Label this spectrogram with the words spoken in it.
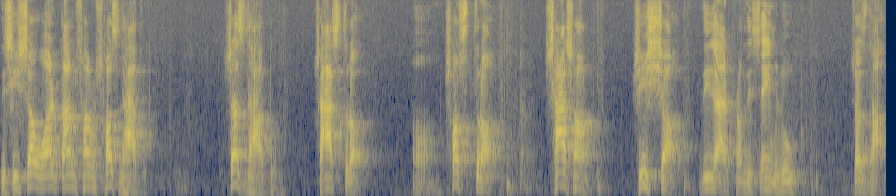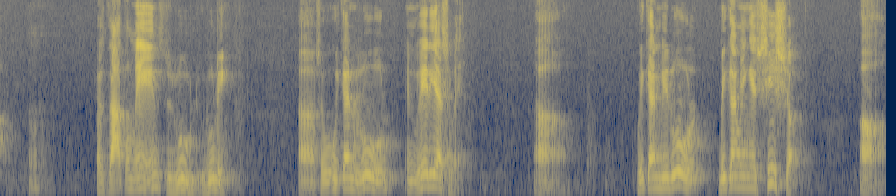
The shishya word comes from shasdhatu. Shasdhatu, shastra, uh, shastra, shasan, shishya. These are from the same root. Shasdhatu. Uh, Shasdhatu means rule, ruling. Uh, so we can rule in various ways. Uh, we can be ruled becoming a shishya uh,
